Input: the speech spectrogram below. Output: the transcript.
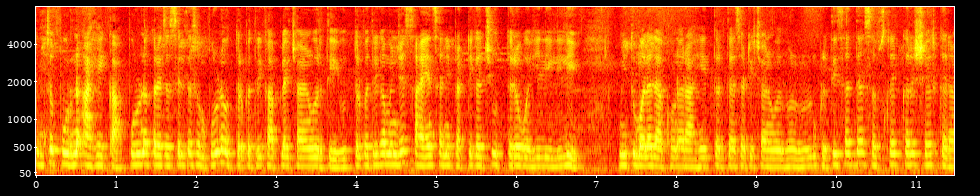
तुमचं पूर्ण आहे का? पूर्ण करायचं असेल तर संपूर्ण उत्तरपत्रिका आपल्या चॅनलवरती उत्तरपत्रिका म्हणजे सायन्स आणि प्रॅक्टिकलची उत्तरं वही लिहिलेली मी तुम्हाला दाखवणार आहे. तर त्यासाठी चॅनलवरून प्रतिसाद द्या सबस्क्राईब करा शेअर करा.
